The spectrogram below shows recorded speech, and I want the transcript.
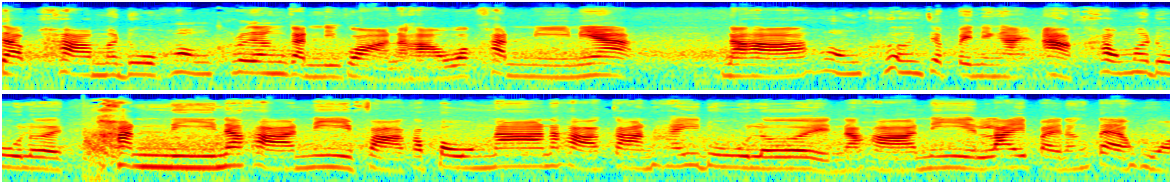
จะพามาดูห้องเครื่องกันดีกว่านะคะ ว่าคันนี้เนี่ยนะคะ ห้องเครื่องจะเป็นยังไงอะเข้ามาดูเลย คันนี้นะคะ นี่ฝากระโปรงหน้านะคะ การให้ดูเลยนะคะ นี่ไล่ไปตั้งแต่หัว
